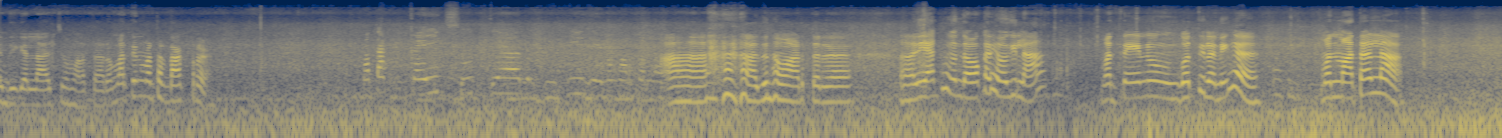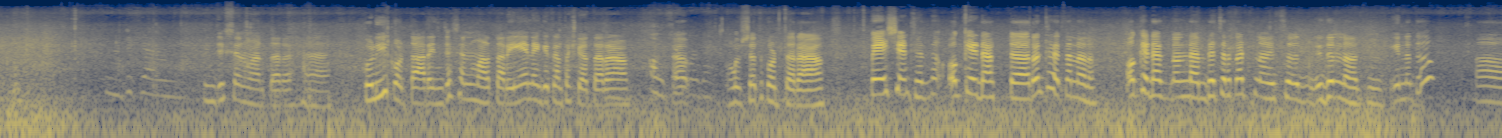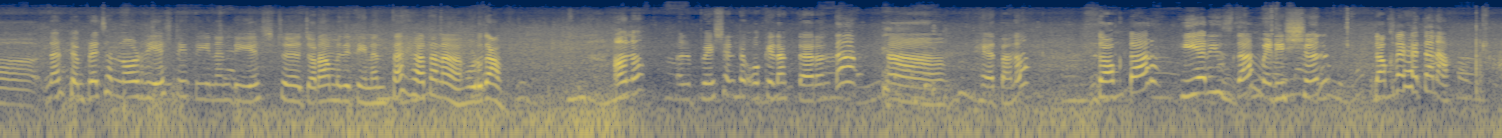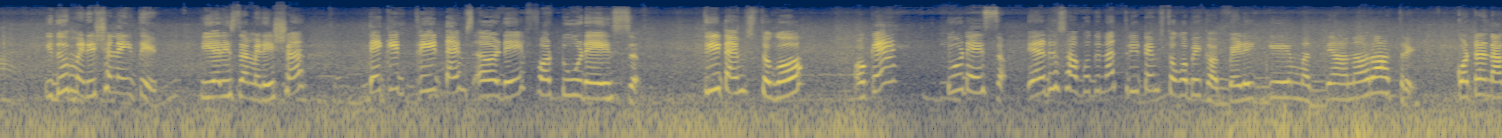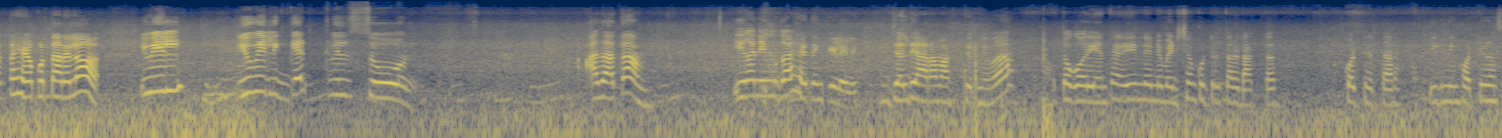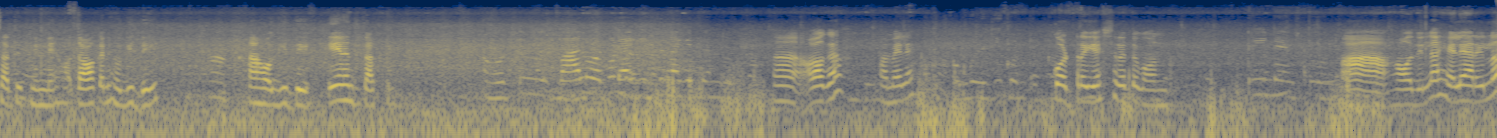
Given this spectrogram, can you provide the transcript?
ಎದಿಗೆಲ್ಲ ಹಚ್ಚು ಮಾಡ್ತಾರೋ. ಮತ್ತೇನು ಮಾಡ್ತಾರೆ ಡಾಕ್ಟ್ರ್ ಅದನ್ನ ಮಾಡ್ತಾರೆ. ಯಾಕೆ ನೀವು ದವಾಖಾನೆ ಹೋಗಿಲ್ಲ? ಮತ್ತೇನು ಗೊತ್ತಿಲ್ಲ ನಿಂಗೆ? ಒಂದು ಮಾತಾಡಲ್ಲ ಇಂಜೆಕ್ಷನ್ ಮಾಡ್ತಾರೆ ಹಾಂ. ಗುಳಿಗೆ ಕೊಡ್ತಾರೆ ಇಂಜೆಕ್ಷನ್ ಮಾಡ್ತಾರೆ ಏನಾಗೈತೆ ಅಂತ ಕೇಳ್ತಾರೆ? ಔಷಧ ಕೊಡ್ತಾರ. ಪೇಷಂಟ್ಸ್ ಅಂತ ಓಕೆ ಡಾಕ್ಟರ್ ಅಂತ ಹೇಳ್ತಾನೆ ನಾನು. ಓಕೆ ಡಾಕ್ಟರ್ ನನ್ನ ಟೆಂಪ್ರೇಚರ್ ಕಟ್ ಇದನ್ನ ಏನದು? ನನ್ನ ಟೆಂಪ್ರೇಚರ್ ನೋಡ್ರಿ ಎಷ್ಟೈತಿ ನಂದು ಎಷ್ಟು ಜ್ವರ ಬಂದೈತಿ ಏನಂತ ಹೇಳ್ತಾನ ಹುಡುಗ. ಅವನು ಪೇಷಂಟ್ ಓಕೆ ಡಾಕ್ಟರ್ ಅಂತ ಹೇಳ್ತಾನ. Doctor here is the medicine doctor ಹೇಳ್ತಾನ? ಇದು ಮೆಡಿಷನ್ ಐತಿ. Here is the medicine take it three times a day for two days three times ತಗೋ ಓಕೆ ಟೂ ಡೇಸ್ ಎರಡು ದಿವಸ ಆಗೋದನ್ನ ತ್ರೀ ಟೈಮ್ಸ್ ತಗೋಬೇಕು. ಬೆಳಿಗ್ಗೆ, ಮಧ್ಯಾಹ್ನ, ರಾತ್ರಿ. ಕೊಟ್ಟ doctor ಹೇಳ್ಕೊಡ್ತಾರಲ್ಲ you will you will get well soon ಅದಾತ ಈಗ ನಿಮ್ಗೆ ಹೇಳ್ತೀನಿ ಕೇಳಿ ಜಲ್ದಿ ಆರಾಮಾಗ್ತೀರಿ ನೀವು. ತಗೋರಿ ಅಂತ ಹೇಳಿ ನಿನ್ನೆ ಮೆಡಿಸಿನ್ ಕೊಟ್ಟಿರ್ತಾರೆ ಡಾಕ್ಟರ್ ಕೊಟ್ಟಿರ್ತಾರೆ. ಈಗ ನಿಂಗೆ ಹೊಟ್ಟೆ ನೋವು ಸಾತಿತ್ತು ನಿನ್ನೆ. ದವಾಖಾನೆ ಹೋಗಿದ್ದಿ? ಹಾಂ, ಹೋಗಿದ್ದಿ. ಏನಂತ ಡಾಕ್ಟ್ರು ಹಾಂ, ಅವಾಗ? ಆಮೇಲೆ? ಕೊಟ್ರೆ, ಎಷ್ಟು ತಗೊಂಡು ಹಾಂ, ಹೌದಿಲ್ಲ, ಹೇಳ್ಯಾರಿಲ್ಲ.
